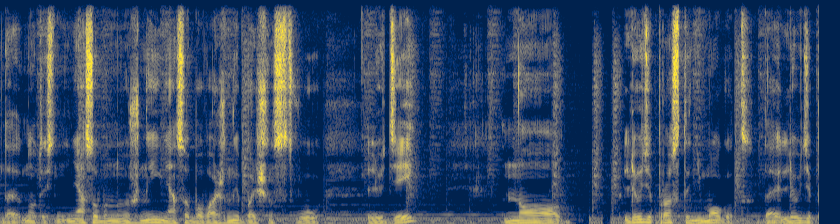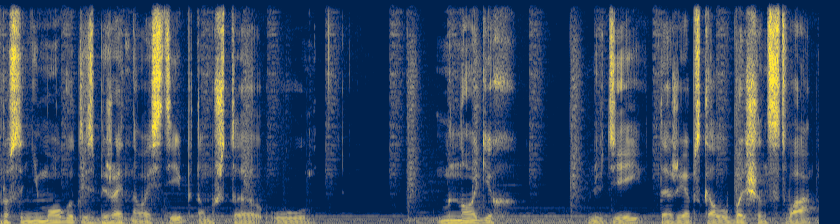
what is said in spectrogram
да, ну, то есть не особо нужны, не особо важны большинству людей, но люди просто не могут, да, люди просто не могут избежать новостей, потому что у многих людей, даже я бы сказал, у большинства,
